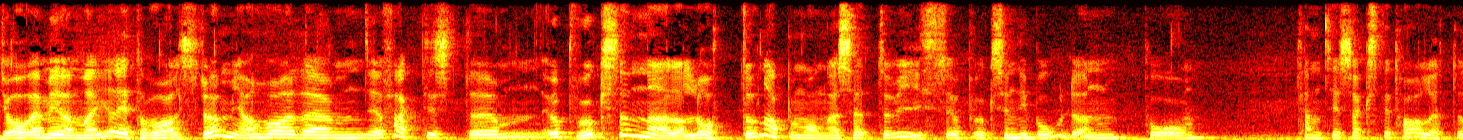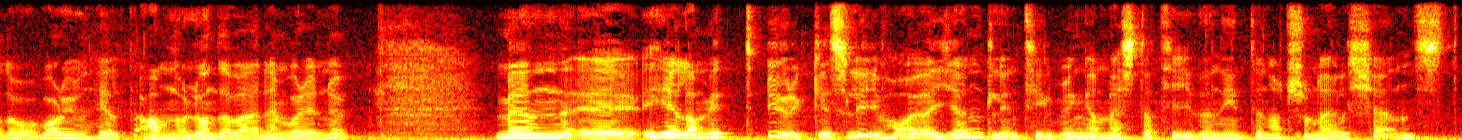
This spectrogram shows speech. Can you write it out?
Ja, vem är jag? Margareta Wahlström. Jag, har, ehm, jag är faktiskt ehm, uppvuxen nära Lottorna på många sätt och vis. Uppvuxen i Boden på 50-60-talet och då var det ju en helt annorlunda värld än vad det är nu. Men eh, hela mitt yrkesliv har jag egentligen tillbringat mesta tiden i internationell tjänst.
